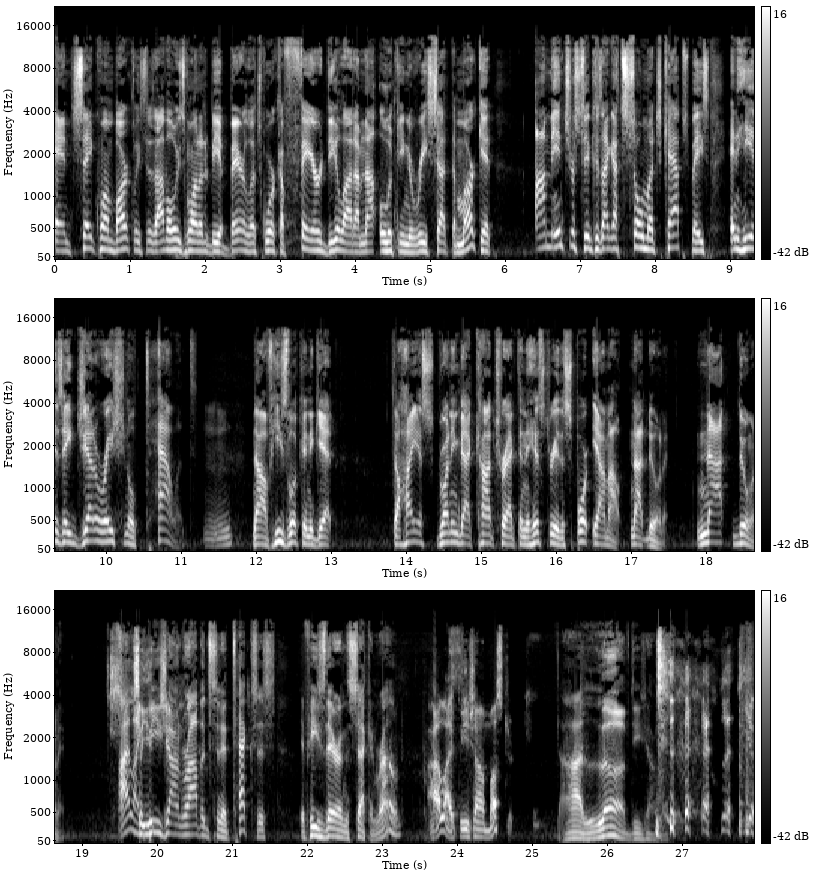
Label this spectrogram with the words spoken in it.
And Saquon Barkley says, I've always wanted to be a bear. Let's work a fair deal out. I'm not looking to reset the market. I'm interested because I got so much cap space, and he is a generational talent. Mm-hmm. Now, if he's looking to get the highest running back contract in the history of the sport, yeah, I'm out. Not doing it. Not doing it. I like So you- Bijan Robinson at Texas if he's there in the second round. I like Bijan Mustard. I love Dijon. yeah,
